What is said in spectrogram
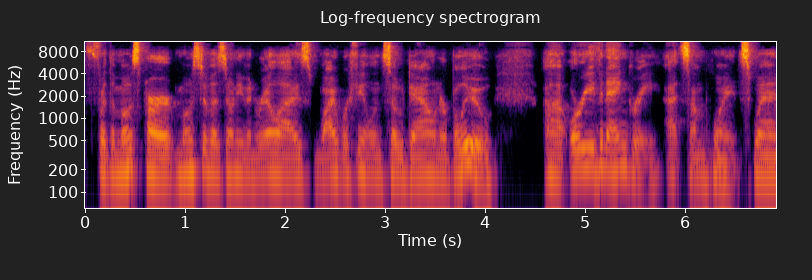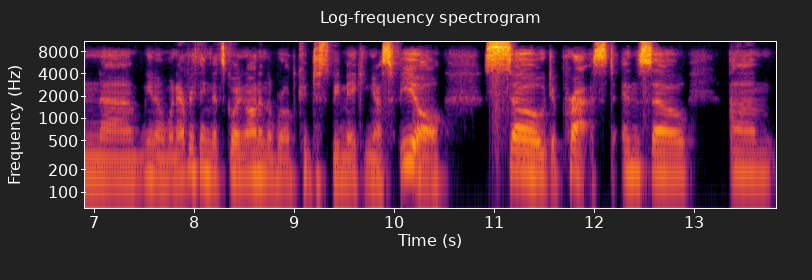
for the most part, most of us don't even realize why we're feeling so down or blue. Uh, or even angry at some points when uh, you know when everything that's going on in the world could just be making us feel so depressed and so um,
